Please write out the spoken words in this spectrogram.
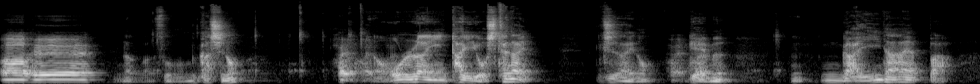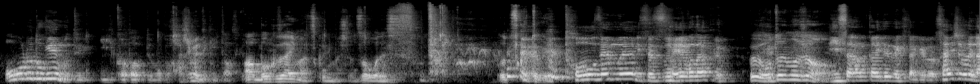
あー、へなんか、その、昔の、はいはい。はい。オンライン対応してない時代のはいゲーム。がいいな、やっぱ。オールドゲームって言い方って僕初めて聞いたんですけど。あ、僕が今作りました。造語です。作ってくれ。当然のように説明もなく、え、当たり前じゃん。2、3回出てきたけど、最初俺流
